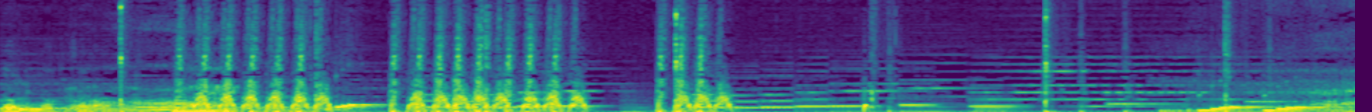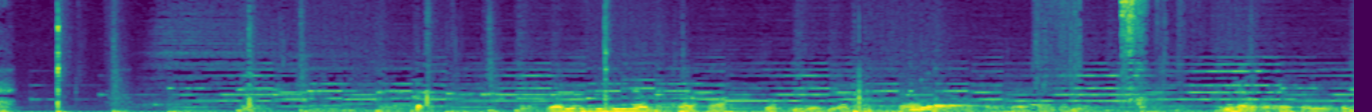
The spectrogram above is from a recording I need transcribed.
Zombinin olduğu yine bu tarafa zombi geliyor. Bu tarafa ortaya koydum. Yine oraya koyuyoruz.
